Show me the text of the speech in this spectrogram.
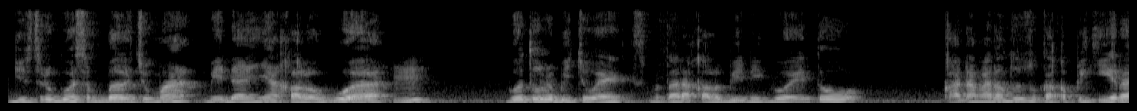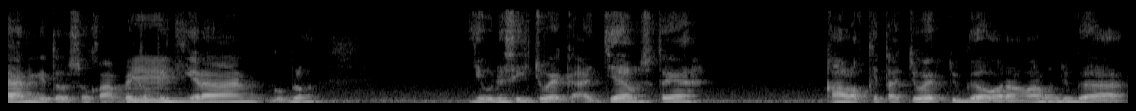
justru gue sebel cuma bedanya kalau gue Hmm? gue tuh lebih cuek sementara kalau bini gue itu kadang-kadang tuh suka kepikiran gitu suka sampai Hmm. kepikiran gue bilang ya udah sih cuek aja maksudnya kalau kita cuek juga orang-orang juga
